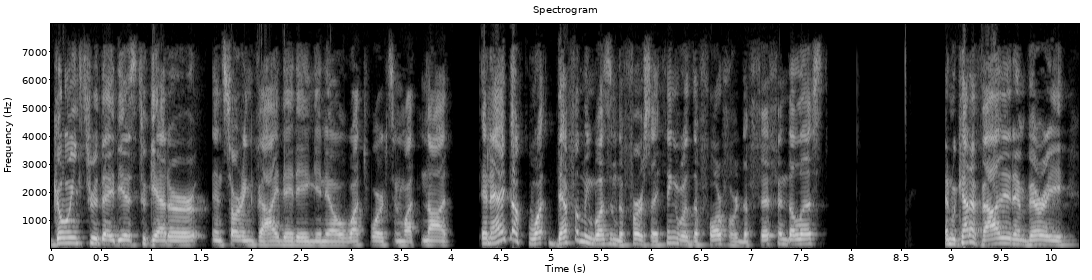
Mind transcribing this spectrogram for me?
going through the ideas together and starting validating, you know, what works and what not. And Aidoc what definitely wasn't the first. I think it was the fourth or the fifth in the list. And we kind of validated and very.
